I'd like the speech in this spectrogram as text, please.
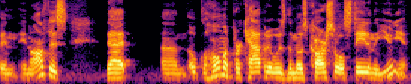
in, in office that um, Oklahoma per capita was the most carceral state in the union,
